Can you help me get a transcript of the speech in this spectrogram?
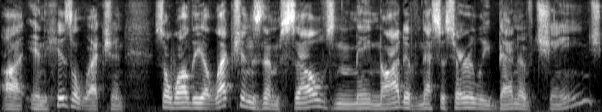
uh, in his election. So while the elections themselves may not have necessarily been of change,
